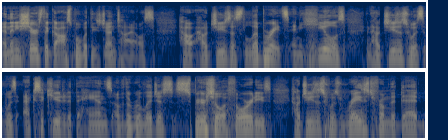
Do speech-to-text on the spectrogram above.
And then he shares the gospel with these Gentiles, how, how Jesus liberates and heals, and how Jesus was, was executed at the hands of the religious spiritual authorities, how Jesus was raised from the dead,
